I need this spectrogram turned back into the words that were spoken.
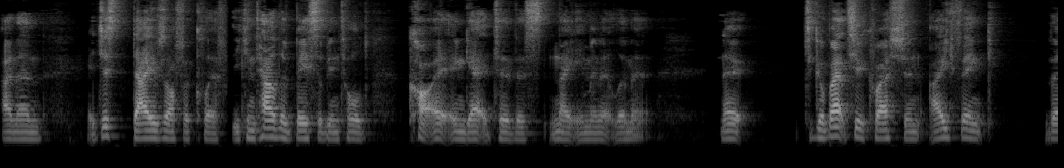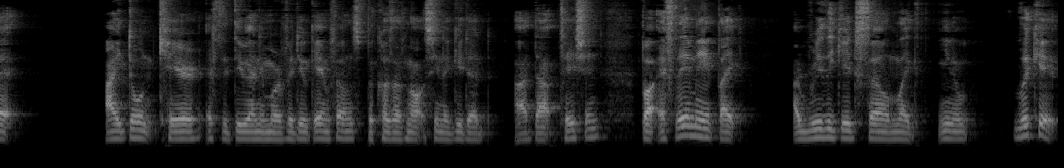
and then it just dives off a cliff. You can tell they've basically been told cut it and get it to this 90 minute limit. Now to go back to your question i think that i don't care if they do any more video game films because i've not seen a good ad- adaptation. But if they made like a really good film like you know look at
